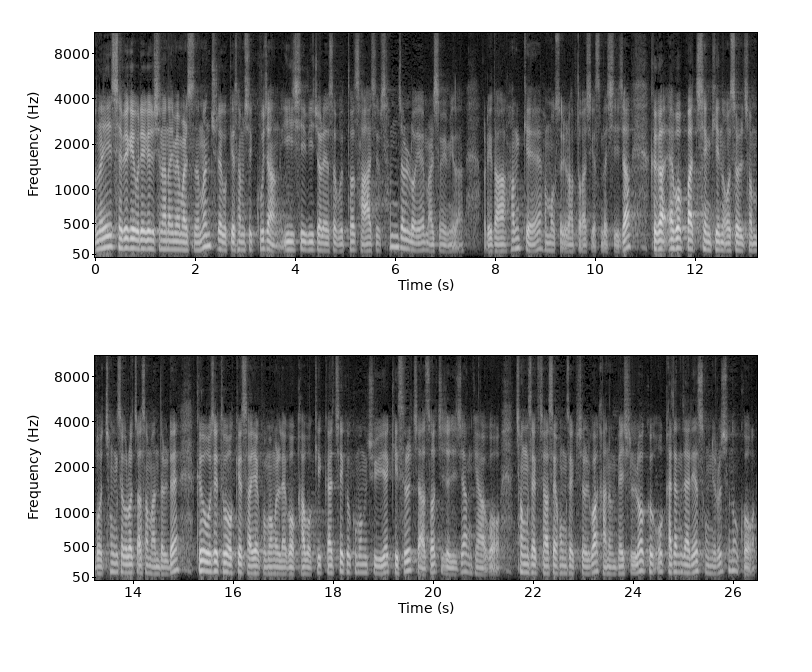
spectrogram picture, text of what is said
오늘 이 새벽에 우리에게 주신 하나님의 말씀은 출애굽기 39장 22절에서부터 43절로의 말씀입니다. 우리 다 함께 한 목소리로 합독하시겠습니다. 시작. 그가 애봇 받친 긴 옷을 전부 청색으로 짜서 만들되 그 옷의 두 어깨 사이에 구멍을 내고 갑옷깃같이 그 구멍 주위에 깃을 짜서 찢어지지 않게 하고 청색, 자색, 홍색 실과 가는 배실로 그 옷 가장자리에 석류를 수놓고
